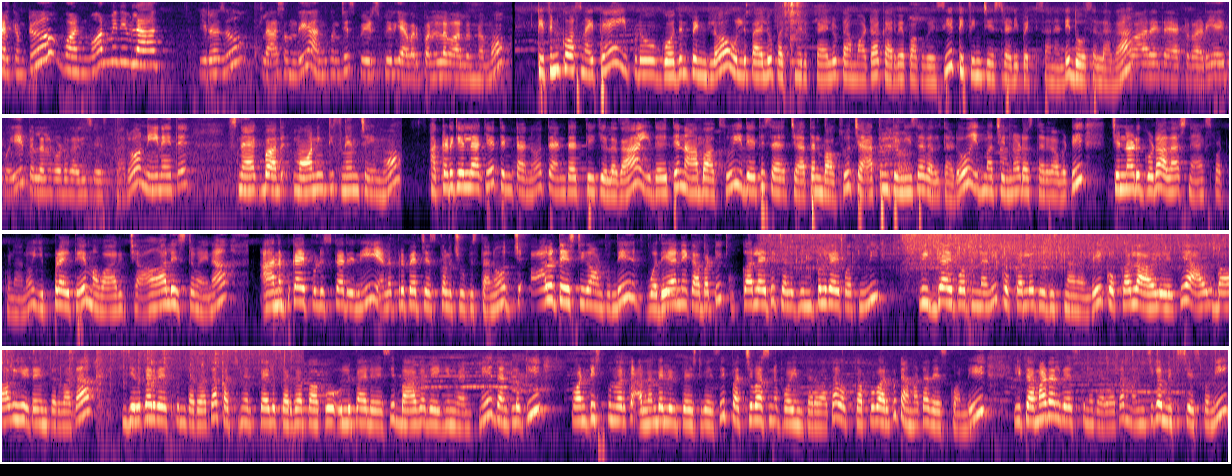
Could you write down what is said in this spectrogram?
Welcome to one more mini vlog. ఈరోజు class ఉంది. అందుకుంచి స్పీడ్ స్పీడ్గా ఎవరి పనుల వాళ్ళు ఉన్నాము. టిఫిన్ కోసం అయితే ఇప్పుడు గోధుమ పిండిలో ఉల్లిపాయలు పచ్చిమిరపకాయలు టమాటా కరివేపాకు వేసి టిఫిన్ చేసి రెడీ పెట్టేశానండి దోశలాగా వారైతే అక్కడ రెడీ అయిపోయి పిల్లల్ని కూడా రెడీ చేస్తారు. నేనైతే స్నాక్ బా అదే మార్నింగ్ టిఫిన్ ఏం చేయము. అక్కడికి వెళ్ళాకే తింటాను. టెన్ థర్టీకి ఇలాగా ఇదైతే నా బాక్సు ఇదైతే చేతన్ బాక్సు చేతన్ తినేసే వెళ్తాడు. ఇది మా చిన్నోడు వస్తాడు కాబట్టి చిన్నోడికి కూడా అలా స్నాక్స్ పట్టుకున్నాను. ఇప్పుడైతే మా వారికి చాలా ఇష్టమైన ఆనపకాయ పులుసు కర్రీని ఎలా ప్రిపేర్ చేసుకోవాలో చూపిస్తాను. చాలా టేస్టీగా ఉంటుంది. ఉదయాన్నే కాబట్టి కుక్కర్లో అయితే చాలా సింపుల్గా అయిపోతుంది. క్విక్గా అయిపోతుందని కుక్కర్లో చూపిస్తున్నానండి. కుక్కర్లో ఆయిల్ వేసి ఆయిల్ బాగా హీట్ అయిన తర్వాత జీలకర్ర వేసుకున్న తర్వాత పచ్చిమిరపకాయలు కరివేపాకు ఉల్లిపాయలు వేసి బాగా వేగిన వెంటనే దాంట్లోకి వన్ టీ స్పూన్ వరకు అల్లం వెల్లుల్లి పేస్ట్ వేసి పచ్చివాసన పోయిన తర్వాత ఒక కప్పు వరకు టమాటా వేసుకోండి. ఈ టమాటాలు వేసుకున్న తర్వాత మంచిగా మిక్స్ చేసుకొని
